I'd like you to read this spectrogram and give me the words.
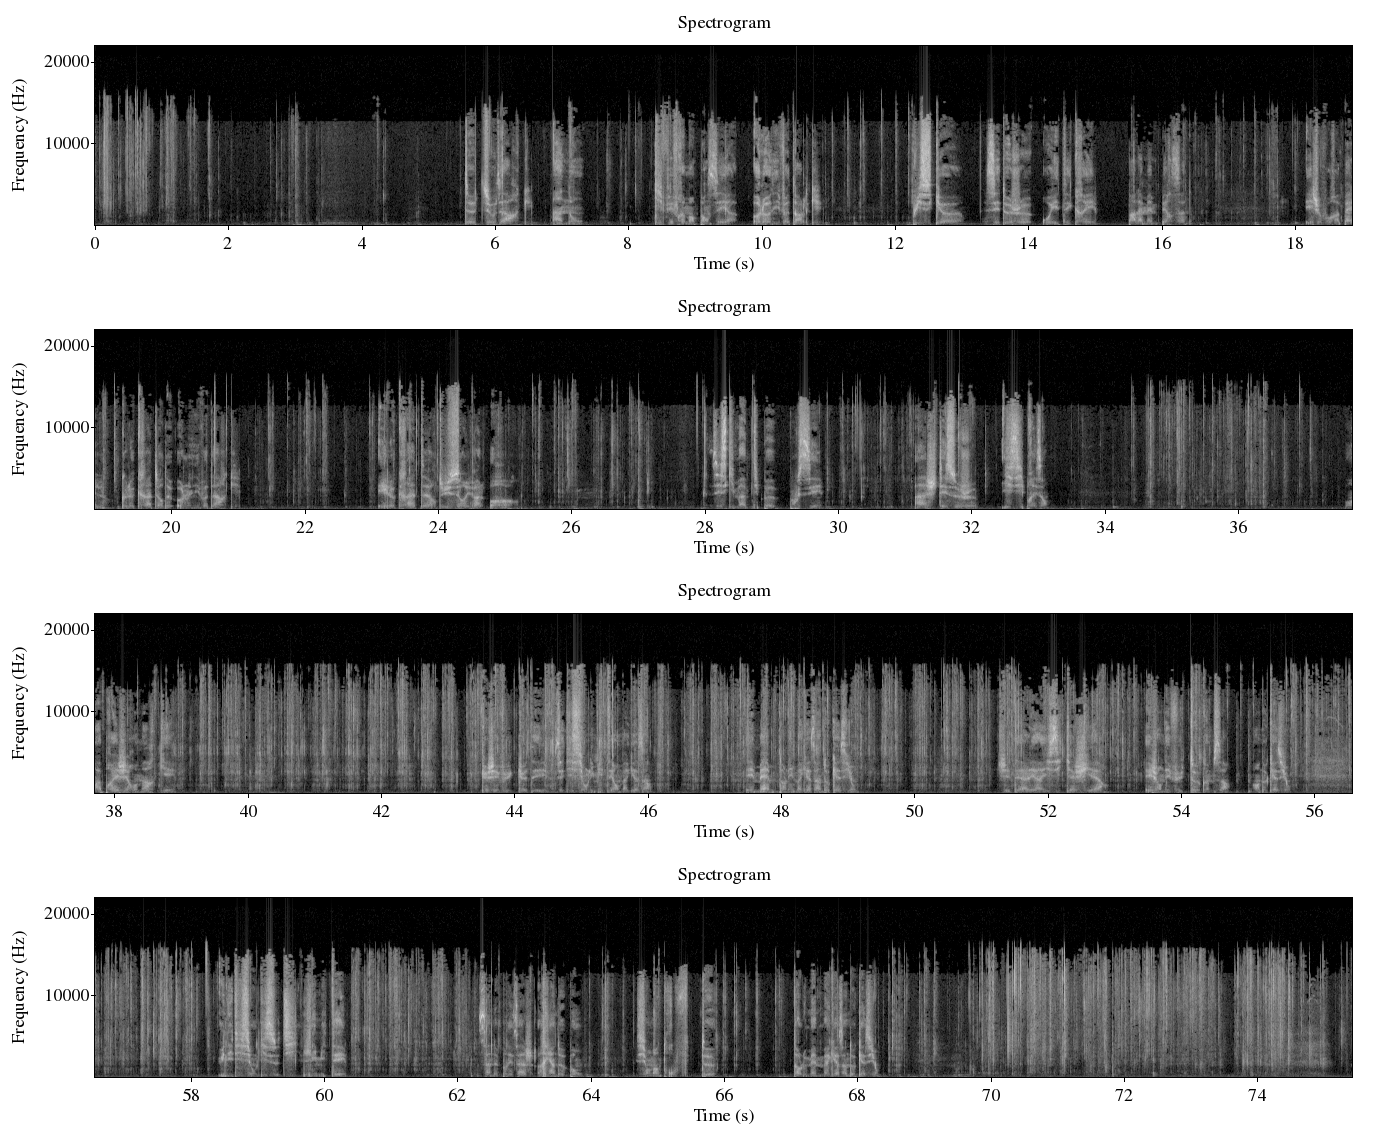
de Too Dark, un nom qui fait vraiment penser à Hollow the Dark, puisque ces deux jeux ont été créés par la même personne. Et je vous rappelle que le créateur de Hollow the Dark est le créateur du Survival Horror. C'est ce qui m'a un petit peu poussé à acheter ce jeu ici présent. Bon après j'ai remarqué que j'ai vu que des éditions limitées en magasin et même dans les magasins d'occasion. J'étais allé à ici cachière et j'en ai vu deux comme ça en occasion. Une édition qui dit limitée. Ça ne présage rien de bon si on en trouve deux dans le même magasin d'occasion.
